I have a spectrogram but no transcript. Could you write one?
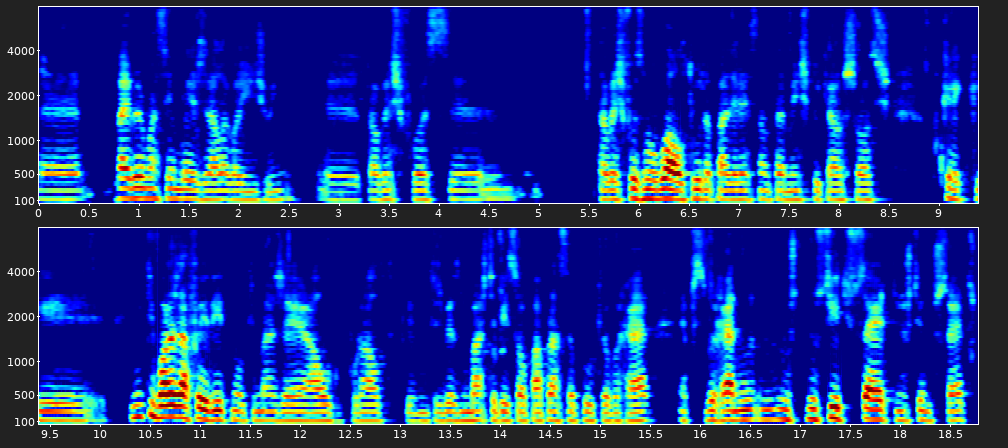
Uh, vai haver uma Assembleia Geral agora em junho. Uh, talvez fosse talvez fosse uma boa altura para a direção também explicar aos sócios porque é que muito embora já foi dito no último já é algo por alto, que muitas vezes não basta vir só para a praça pública barrar, é preciso barrar no, no, no sítio certo nos tempos certos,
